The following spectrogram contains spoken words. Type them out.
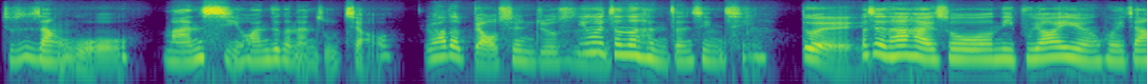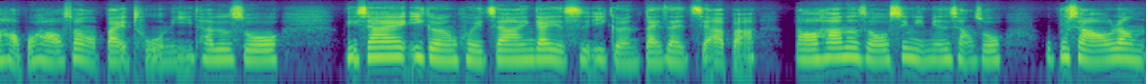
就是让我蛮喜欢这个男主角，因为他的表现就是因为真的很真性情。对，而且他还说：“你不要一个人回家好不好？算我拜托你。”他就说：“你现在一个人回家，应该也是一个人待在家吧？”然后他那时候心里面想说：“我不想要让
